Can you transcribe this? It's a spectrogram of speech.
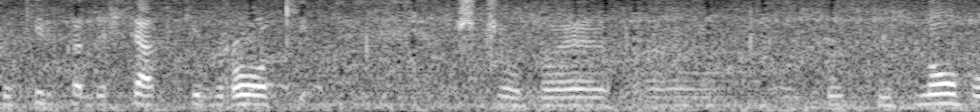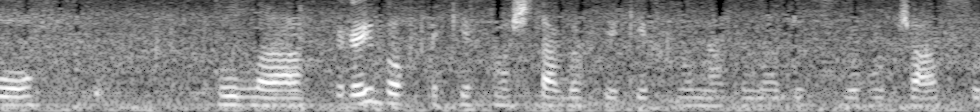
до кілька десятків років, щоб тут знову була риба в таких масштабах, в яких вона була до цього часу,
